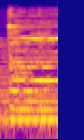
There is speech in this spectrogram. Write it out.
Oh.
